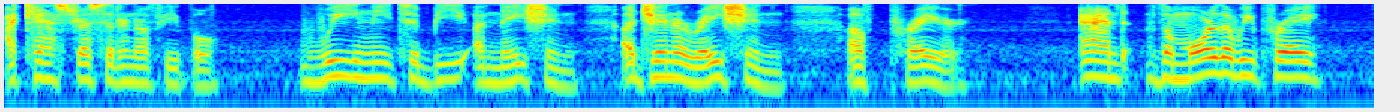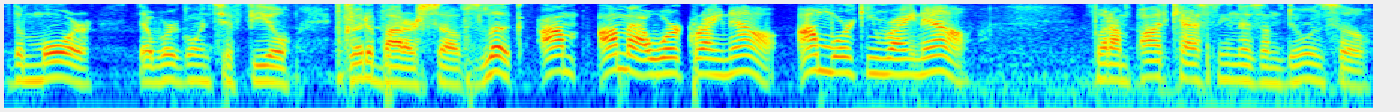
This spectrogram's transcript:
I can't stress it enough people. We need to be a nation, a generation of prayer. And the more that we pray, the more that we're going to feel good about ourselves. Look, I'm I'm at work right now. I'm working right now. But I'm podcasting as I'm doing so.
